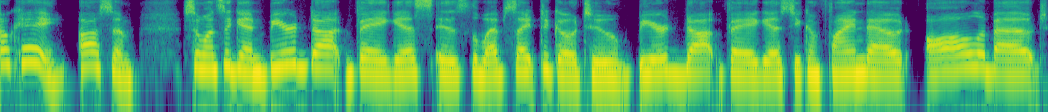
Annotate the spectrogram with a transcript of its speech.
Okay, awesome. So once again, beard.vegas is the website to go to, beard.vegas. You can find out all about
